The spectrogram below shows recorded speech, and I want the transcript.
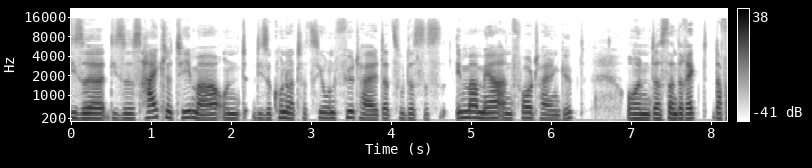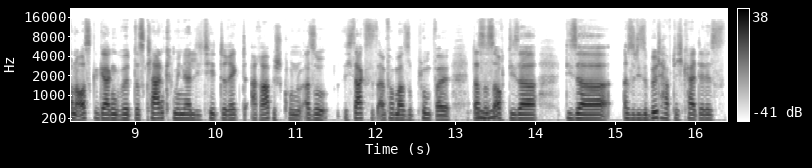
diese, dieses heikle Thema und diese Konnotation führt halt dazu, dass es immer mehr an Vorurteilen gibt und dass dann direkt davon ausgegangen wird, dass Clankriminalität direkt arabisch, also ich sag's jetzt einfach mal so plump, weil das mhm. ist auch dieser, dieser, also diese Bildhaftigkeit, der das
